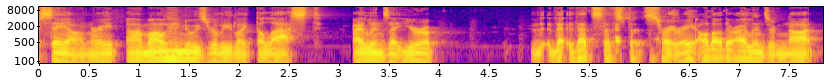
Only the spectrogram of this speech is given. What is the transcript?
say on, right? Maui Ma'ohi Nui is really like the last islands that Europe. That, that's that's that's right, right? All the other islands are not.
